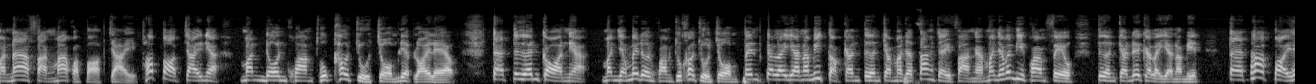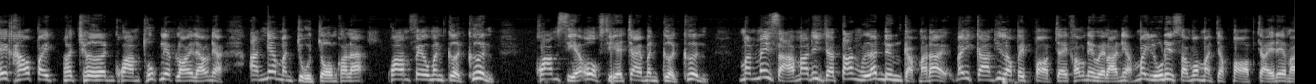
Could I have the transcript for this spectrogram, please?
มันน่าฟังมากกว่าปลอบใจ เพราะปลอบใจเนี่ยมันโดนความทุกข์เข้าจู่โจมเรียบร้อยแล้ว แต่เตือนก่อนเนี่ยมันยังไม่โดนความทุกข์เข้าจู่โจม เป็นกัลยาณมิตรต่อกันเตือนกันมันจะตั้งใจฟังอะมันยังไม่มีความเฟลเตือนกันด้วยกัลยาณมิตร แต่ถ้าปล่อยให้เขาไปเผชิญความทุกข์เรียบร้อยแล้วเนี่ยอันเนี้ยมันจู่โจมเขาแล้วความเฟลมันเกิดขึ้น ความเสียอกเสียใจมันเกิดขึ้น มันไม่สามารถที่จะตั้งและดึงกลับมาได้ ไม่การที่เราไปปลอบใจเขาในเวลาเนี่ยไม่รู้ด้วยซ้ำว่ามันจะปลอบใจได้ไหม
